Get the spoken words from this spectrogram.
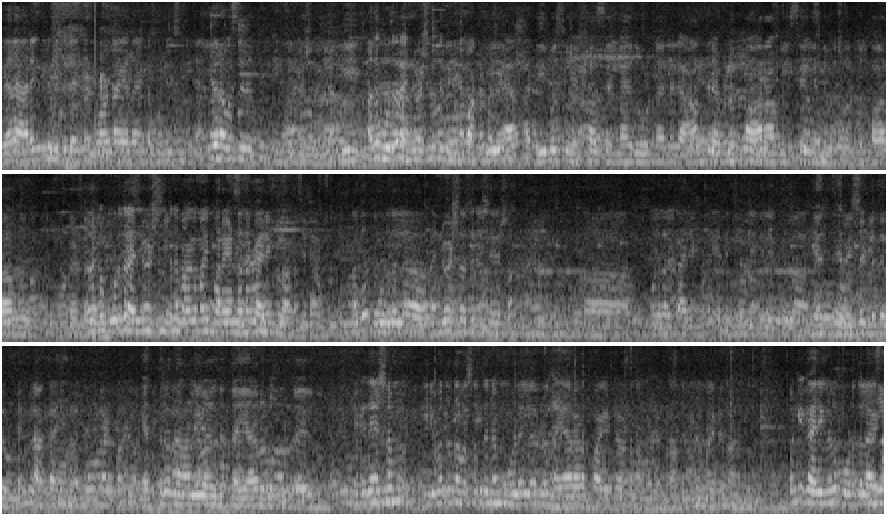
വേറെ ആരെങ്കിലും ഇതിലേക്ക് ഇൻവോൾവ് ആയതായിട്ട് പോലീസിന് ഈ ഒരു അവസരത്തിൽ ഇൻഫർമേഷൻ ഇല്ല. അത് കൂടുതൽ അന്വേഷണത്തിന് വിധേയമാക്കണം ഈ അതീവ സുരക്ഷാ സെല്ലായതുകൊണ്ട് തന്നെ രാത്രി അവിടെ പാറാവ് ഈ സെല്ലിന് പുറത്ത് പാറാവ് അതൊക്കെ കൂടുതൽ അന്വേഷണത്തിന്റെ ഭാഗമായി പറയേണ്ടുന്ന കാര്യങ്ങളാണ്. അത് കൂടുതൽ അന്വേഷണത്തിന് ശേഷം കൂടുതൽ കാര്യങ്ങൾ ഏതെങ്കിലും രീതിയിലേക്കുള്ള റിസൾട്ട് ഇതിലുണ്ടെങ്കിൽ ആ കാര്യങ്ങളൊക്കെ പിന്നീട് പറയാം. എത്ര നാളുകളുടെ തയ്യാറെടുപ്പുണ്ടായിരുന്നു? ഏകദേശം ഇരുപത് ദിവസത്തിന് മുകളിൽ ഒരു തയ്യാറെടുപ്പായിട്ടാണ് നമ്മൾ പ്രാഥമികമായിട്ട് കാണുന്നത്. ബാക്കി കാര്യങ്ങൾ കൂടുതലായിട്ട്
